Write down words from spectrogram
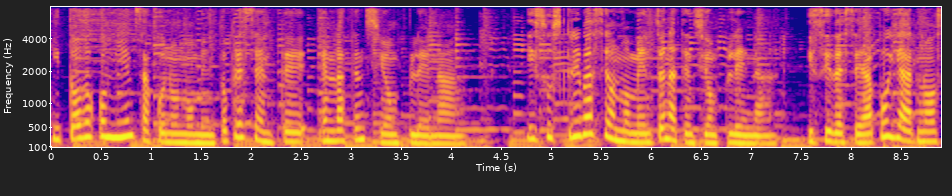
y todo comienza con un momento presente en la atención plena. Y suscríbase a un momento en atención plena. Y si desea apoyarnos,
